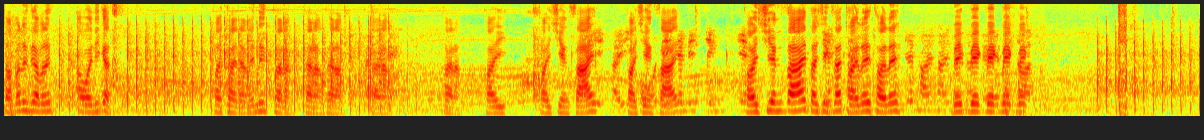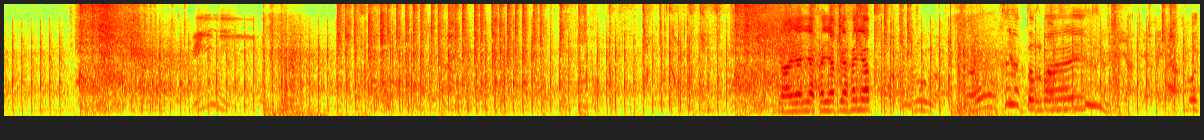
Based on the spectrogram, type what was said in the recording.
จับมาหนึ่งจับมาหนึ่งเอาไว้นี่กันถอยถอยหลังนิดนึงถอยหลังถอยหลังถอยหลังถอยหลังถอยหลังถอยถอยเฉียงซ้ายถอยเฉียงซ้ายถอยเฉียงซ้ายถอยเฉียงซ้ายถอยเลยถอยเลยเบรกเบรกเบรกเบรกเบรก วิ่ง อย่าอย่าอย่าขยับอย่าขยับลูกเหรอเอ้าขยับทำไมขยับอย่าขยับรถ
